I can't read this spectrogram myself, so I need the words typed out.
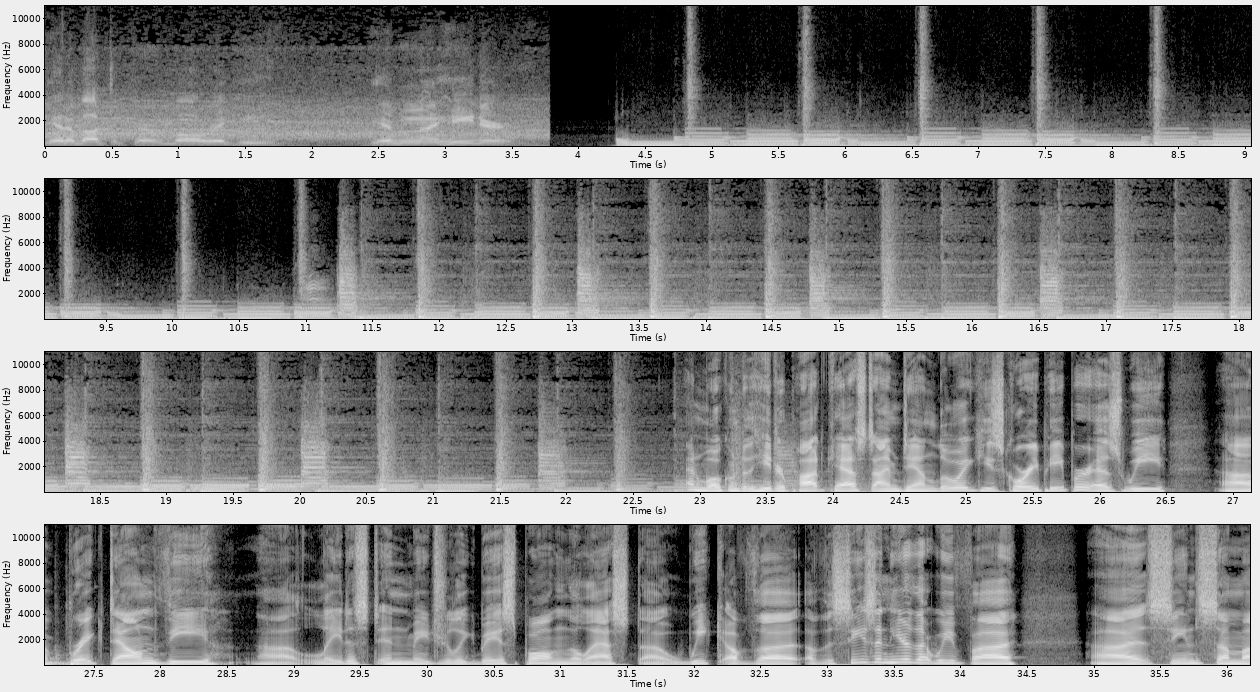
Forget about the curveball, Ricky. Give him a heater. And welcome to the Heater Podcast. I'm Dan Lewig. He's Corey Pieper as we uh, break down the uh, latest in Major League Baseball in the last uh, week of the of the season here that we've uh, uh, seen some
